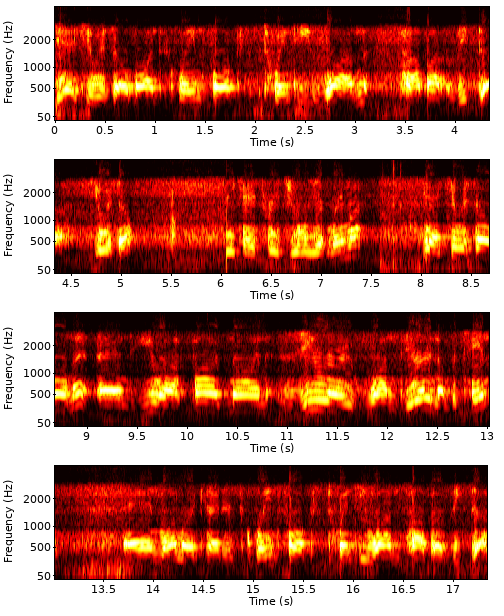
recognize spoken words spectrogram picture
Yeah, QSL Mines Queen Fox 21, Papa Victor. QSL. VK3 Juliet Lima. Yeah, QSL on that, and you are 59010, number 10. And my locator is Queen Fox 21, Papa Victor.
